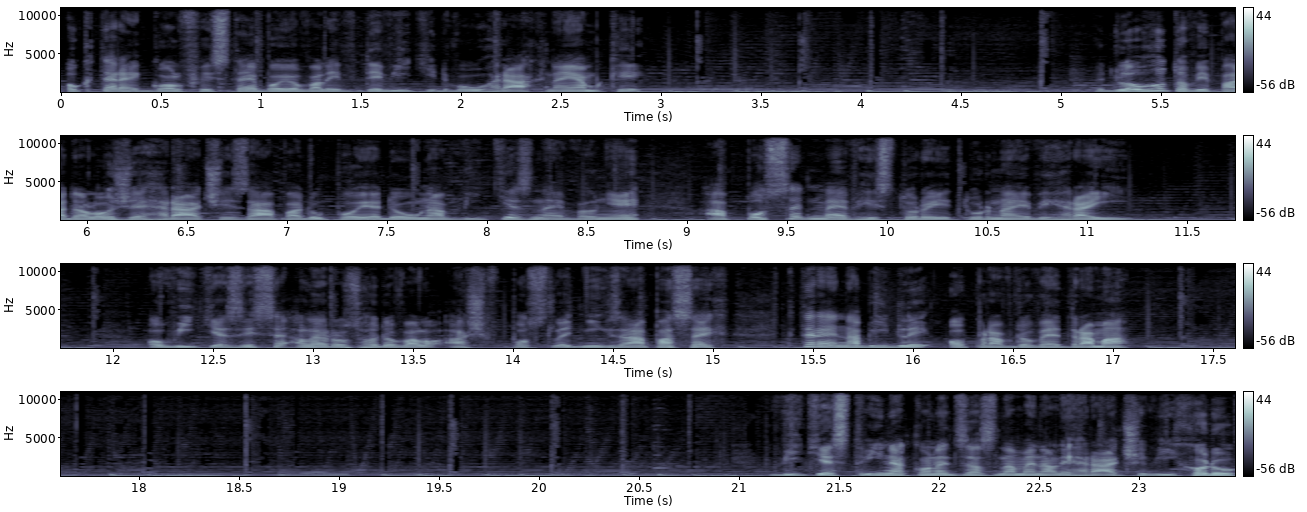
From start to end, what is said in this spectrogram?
o které golfisté bojovali v devíti dvouhrách na jamky. Dlouho to vypadalo, že hráči západu pojedou na vítězné vlně a po sedmé v historii turnaje vyhrají. O vítězi se ale rozhodovalo až v posledních zápasech, které nabídly opravdové drama. Vítězství nakonec zaznamenali hráči východu,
